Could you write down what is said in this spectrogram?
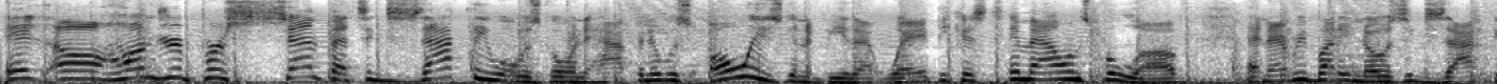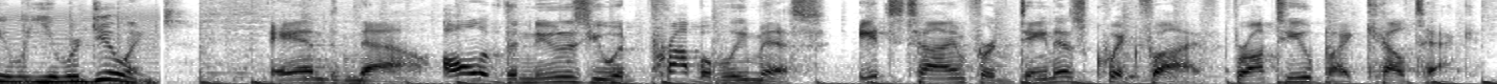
It hundred percent. That's exactly what was going to happen. It was always going to be that way because Tim Allen's beloved, and everybody knows exactly what you were doing. And now, all of the news you would probably miss. It's time for Dana's Quick Five, brought to you by Keltec.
